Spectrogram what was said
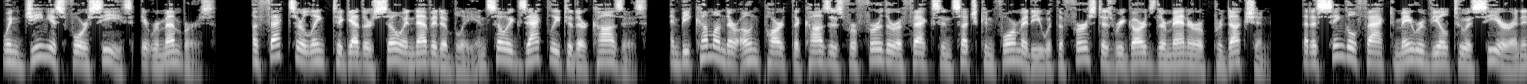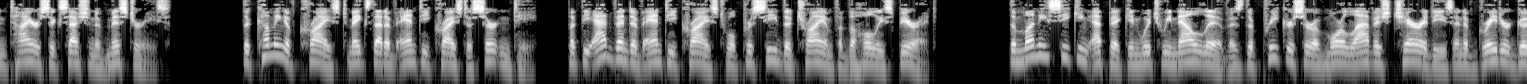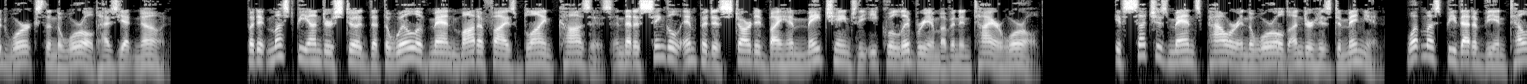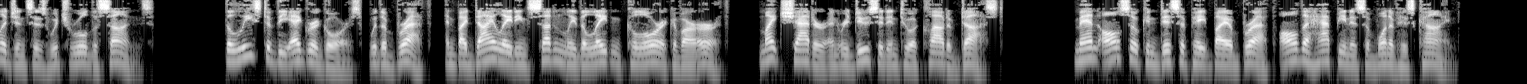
When genius foresees, it remembers. Effects are linked together so inevitably and so exactly to their causes, and become on their own part the causes for further effects in such conformity with the first as regards their manner of production, that a single fact may reveal to a seer an entire succession of mysteries. The coming of Christ makes that of Antichrist a certainty, but the advent of Antichrist will precede the triumph of the Holy Spirit. The money-seeking epoch in which we now live is the precursor of more lavish charities and of greater good works than the world has yet known. But it must be understood that the will of man modifies blind causes and that a single impetus started by him may change the equilibrium of an entire world. If such is man's power in the world under his dominion, what must be that of the intelligences which rule the suns? The least of the egregores, with a breath, and by dilating suddenly the latent caloric of our earth, might shatter and reduce it into a cloud of dust. Man also can dissipate by a breath all the happiness of one of his kind.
